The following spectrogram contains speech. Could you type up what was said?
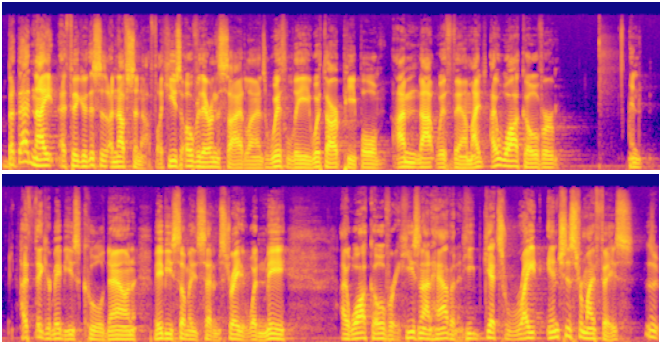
but that night, I figured this is enough's enough. Like he's over there on the sidelines with Lee, with our people. I'm not with them. I, I walk over, and I figure maybe he's cooled down. Maybe somebody set him straight. It wasn't me. I walk over. He's not having it. He gets right inches from my face. There's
